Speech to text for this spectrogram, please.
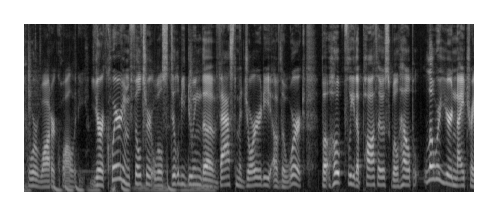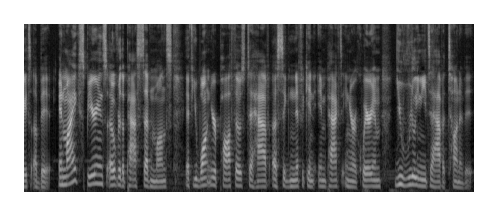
poor water quality. Your aquarium filter will still be doing the vast majority of the work, but hopefully the Pothos will help lower your nitrates a bit. In my experience over the past seven months, if you want your Pothos to have a significant impact in your aquarium, you really need to have a ton of it.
